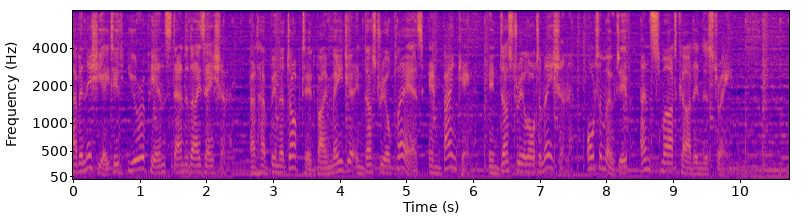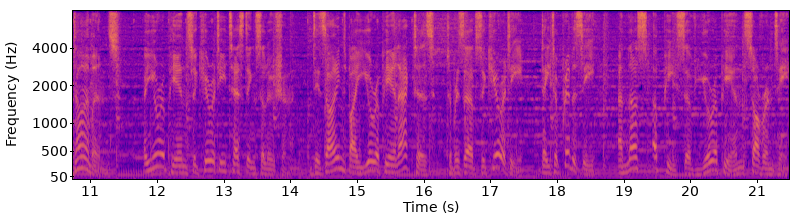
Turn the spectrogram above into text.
have initiated European standardization and have been adopted by major industrial players in banking, industrial automation, automotive and smart card industry. Diamonds, a European security testing solution designed by European actors to preserve security, data privacy and thus a piece of European sovereignty.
